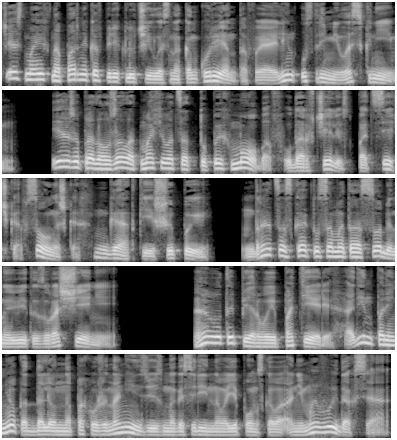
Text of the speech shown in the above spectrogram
Часть моих напарников переключилась на конкурентов, и Айлин устремилась к ним. Я же продолжал отмахиваться от тупых мобов. Удар в челюсть, подсечка, в солнышко. Гадкие шипы. Драться с кактусом – это особенный вид извращений. А вот и первые потери. Один паренек, отдаленно похожий на ниндзю из многосерийного японского аниме, выдохся.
